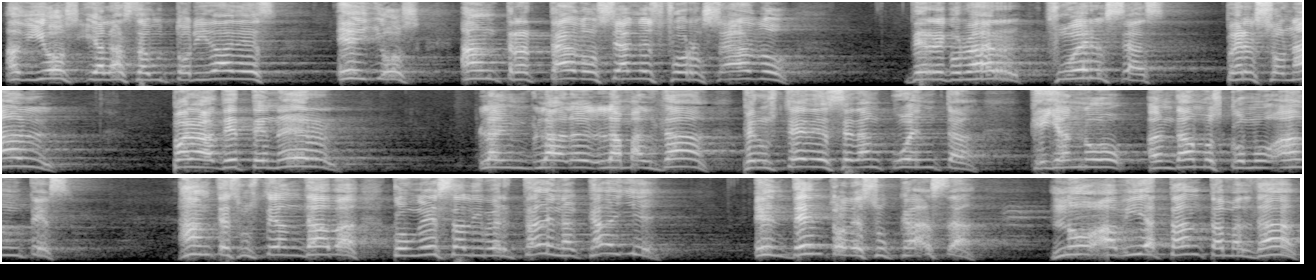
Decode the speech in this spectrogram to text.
a Dios y a las autoridades, ellos han tratado, se han esforzado de recobrar fuerzas personal para detener la, maldad. Pero ustedes se dan cuenta que ya no andamos como antes. Antes usted andaba con esa libertad en la calle, en dentro de su casa. No había tanta maldad.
